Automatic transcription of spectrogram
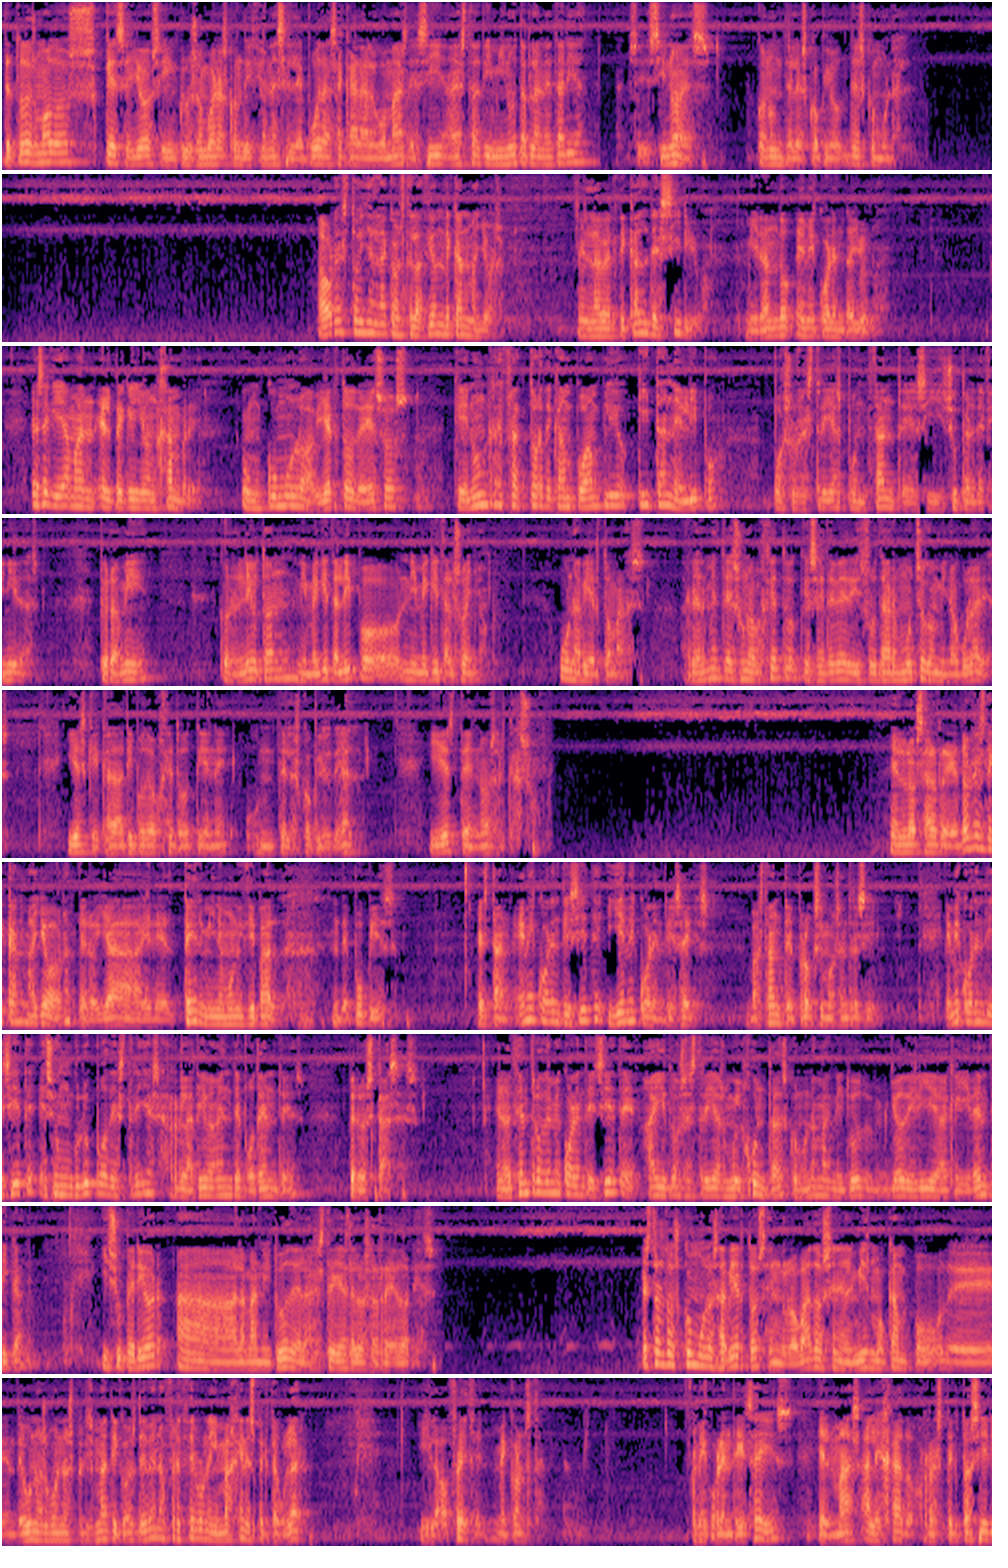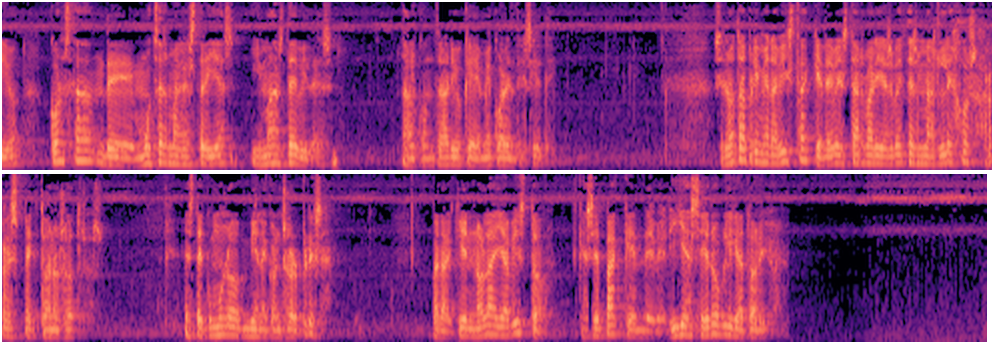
De todos modos, qué sé yo si incluso en buenas condiciones se le pueda sacar algo más de sí a esta diminuta planetaria, si no es con un telescopio descomunal. Ahora estoy en la constelación de Can Mayor, en la vertical de Sirio, mirando M41. Ese que llaman el pequeño enjambre, un cúmulo abierto de esos que en un refractor de campo amplio quitan el hipo por sus estrellas punzantes y superdefinidas. Pero a mí, con el Newton, ni me quita el hipo ni me quita el sueño. Un abierto más. Realmente es un objeto que se debe disfrutar mucho con binoculares y es que cada tipo de objeto tiene un telescopio ideal, y este no es el caso. En los alrededores de Can Mayor, pero ya en el término municipal de Pupis, están M47 y M46, bastante próximos entre sí. M47 es un grupo de estrellas relativamente potentes, pero escasas. En el centro de M47 hay dos estrellas muy juntas, con una magnitud, yo diría que idéntica, y superior a la magnitud de las estrellas de los alrededores. Estos dos cúmulos abiertos, englobados en el mismo campo de, unos buenos prismáticos, deben ofrecer una imagen espectacular. Y la ofrecen, me consta. M46, el más alejado respecto a Sirio, consta de muchas más estrellas y más débiles, al contrario que M47. Se nota a primera vista que debe estar varias veces más lejos respecto a nosotros. Este cúmulo viene con sorpresa. Para quien no la haya visto, que sepa que debería ser obligatorio.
